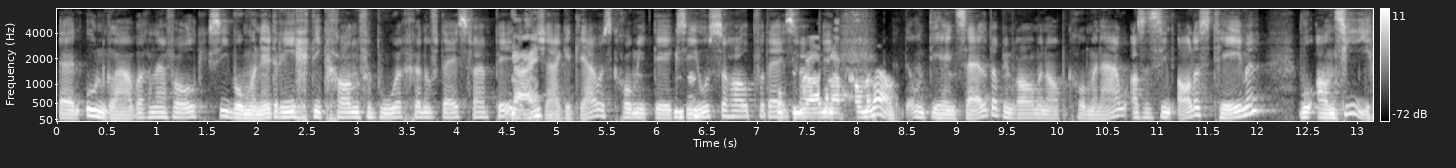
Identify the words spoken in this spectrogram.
ein unglaublicher Erfolg gewesen, wo man nicht richtig kann verbuchen auf der SVP. Nein. Das war eigentlich auch ein Komitee gewesen, mhm. außerhalb von der Und SVP. Beim Rahmenabkommen auch. Und die haben selber beim Rahmenabkommen auch. Also es sind alles Themen, wo an sich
